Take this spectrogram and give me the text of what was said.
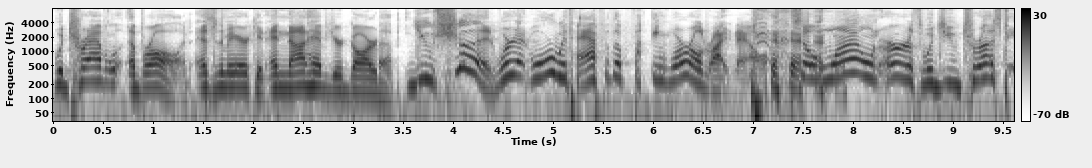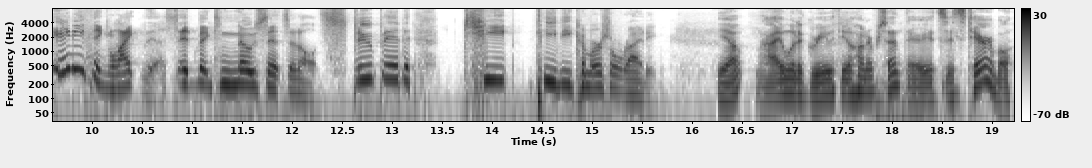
would travel abroad as an American and not have your guard up. You should. We're at war with half of the fucking world right now. so why on earth would you trust anything like this? It makes no sense at all. Stupid, cheap TV commercial writing. Yep, I would agree with you 100% there. It's it's terrible.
